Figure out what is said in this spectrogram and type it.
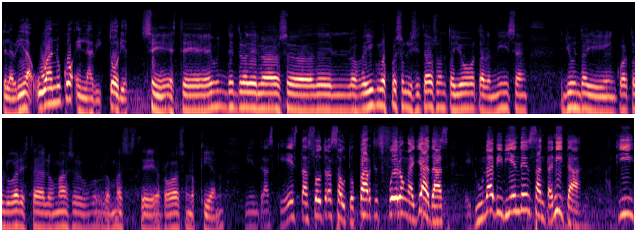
de la avenida Huánuco, en La Victoria. Sí, este, dentro de los, eh, de los vehículos pues, solicitados son el Toyota, la Nissan, Hyundai y en cuarto lugar está los más, los más este, robados son los Kia. Mientras que estas otras autopartes fueron halladas en una vivienda en Santanita. Aquí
